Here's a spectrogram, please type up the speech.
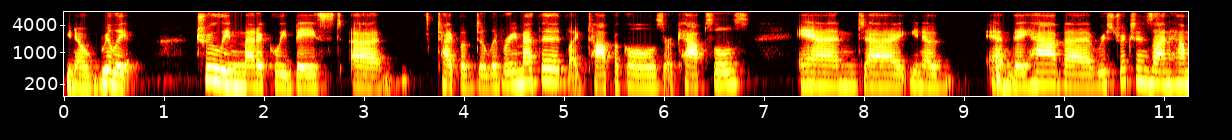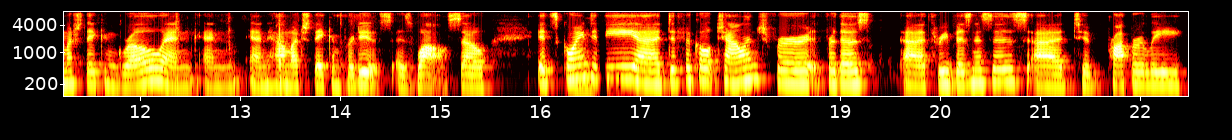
you know, really truly medically based uh, type of delivery method, like topicals or capsules, and uh, you know, and they have uh, restrictions on how much they can grow and and and how much they can produce as well. So it's going mm. to be a difficult challenge for for those uh, three businesses uh, to properly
